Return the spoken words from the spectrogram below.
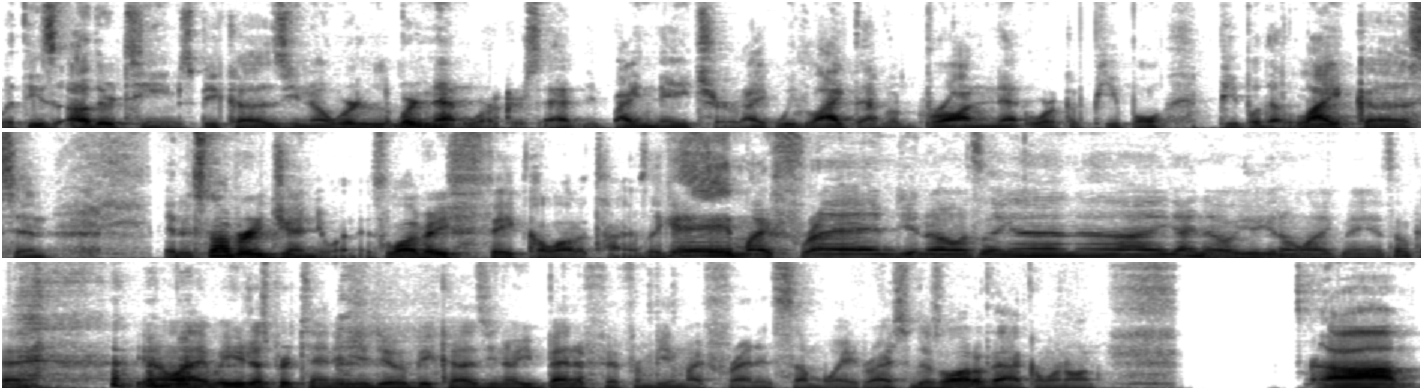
with these other teams because you know we're we're networkers at by nature. Like we like to have a broad network of people, people that like us, and and it's not very genuine. It's a lot very fake a lot of times. Like, hey, my friend, you know, it's like, eh, no, I, I know you. You don't like me. It's okay. You don't like, but you're just pretending you do because you know you benefit from being my friend in some way, right? So there's a lot of that going on. Um,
